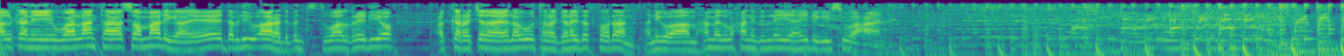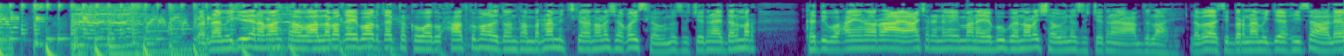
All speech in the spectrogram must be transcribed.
halkani waa laanta soomaaliga ee w r adventist world redio codka rajada ee lagu talagalay dadkoo dhan anigoo ah maxamed waxaan idin leeyahay dhegeysi wacaan barnaamijyadeena maanta waa laba qaybood. Qaybta koowaad waxaad ku maqli doontaan barnaamijka nolosha qoyska. Uu inoo soo jeedinaya dalmar kadib waxaa inoo raacaya cashar inaga imanaya bugga nolosha uu inoo soo jeedinaya cabdulaahi labadaasi barnaamij ee xiisaha leh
